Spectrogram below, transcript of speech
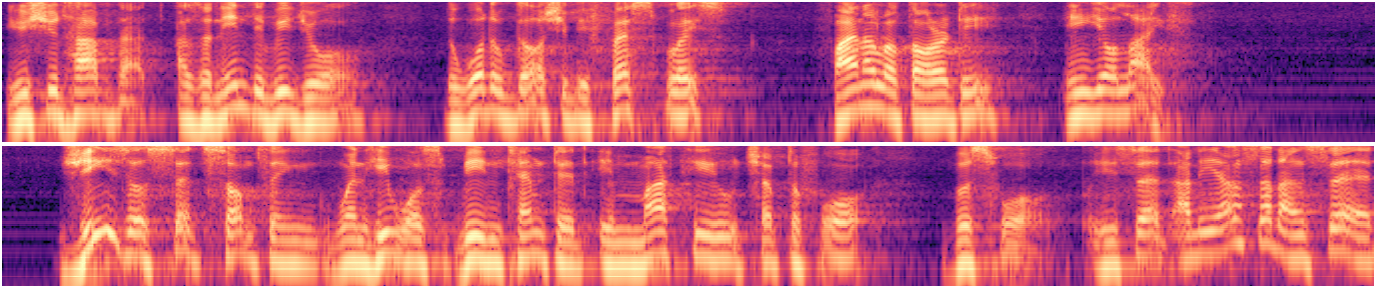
You should have that. As an individual, the Word of God should be first place, final authority in your life. Jesus said something when he was being tempted in Matthew chapter 4, verse 4. He said, And he answered and said,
